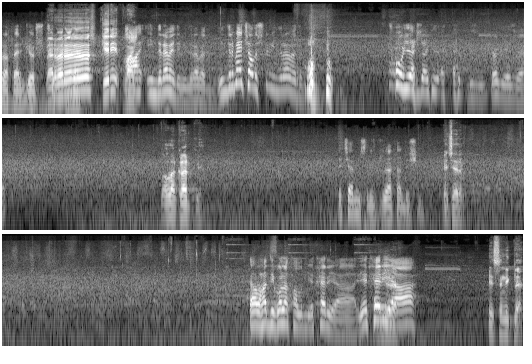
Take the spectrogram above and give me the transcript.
Draper gör. Ver ver ver ver, ver. Geri. Lan. Ah indiremedim indiremedim. İndirmeye çalıştım indiremedim. çok yaşa. Bizim çok yaşa. Allah kahretmeyin. Geçer misiniz güzel kardeşim? Geçerim. Ya hadi gol atalım yeter ya. Yeter Bence de. ya. Kesinlikle.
